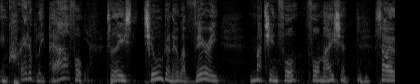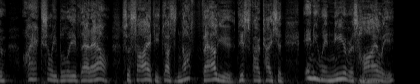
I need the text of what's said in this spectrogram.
incredibly powerful Yeah. to these children who are very much in for, formation. Mm-hmm. So I actually believe that our society does not value this vocation anywhere near as highly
